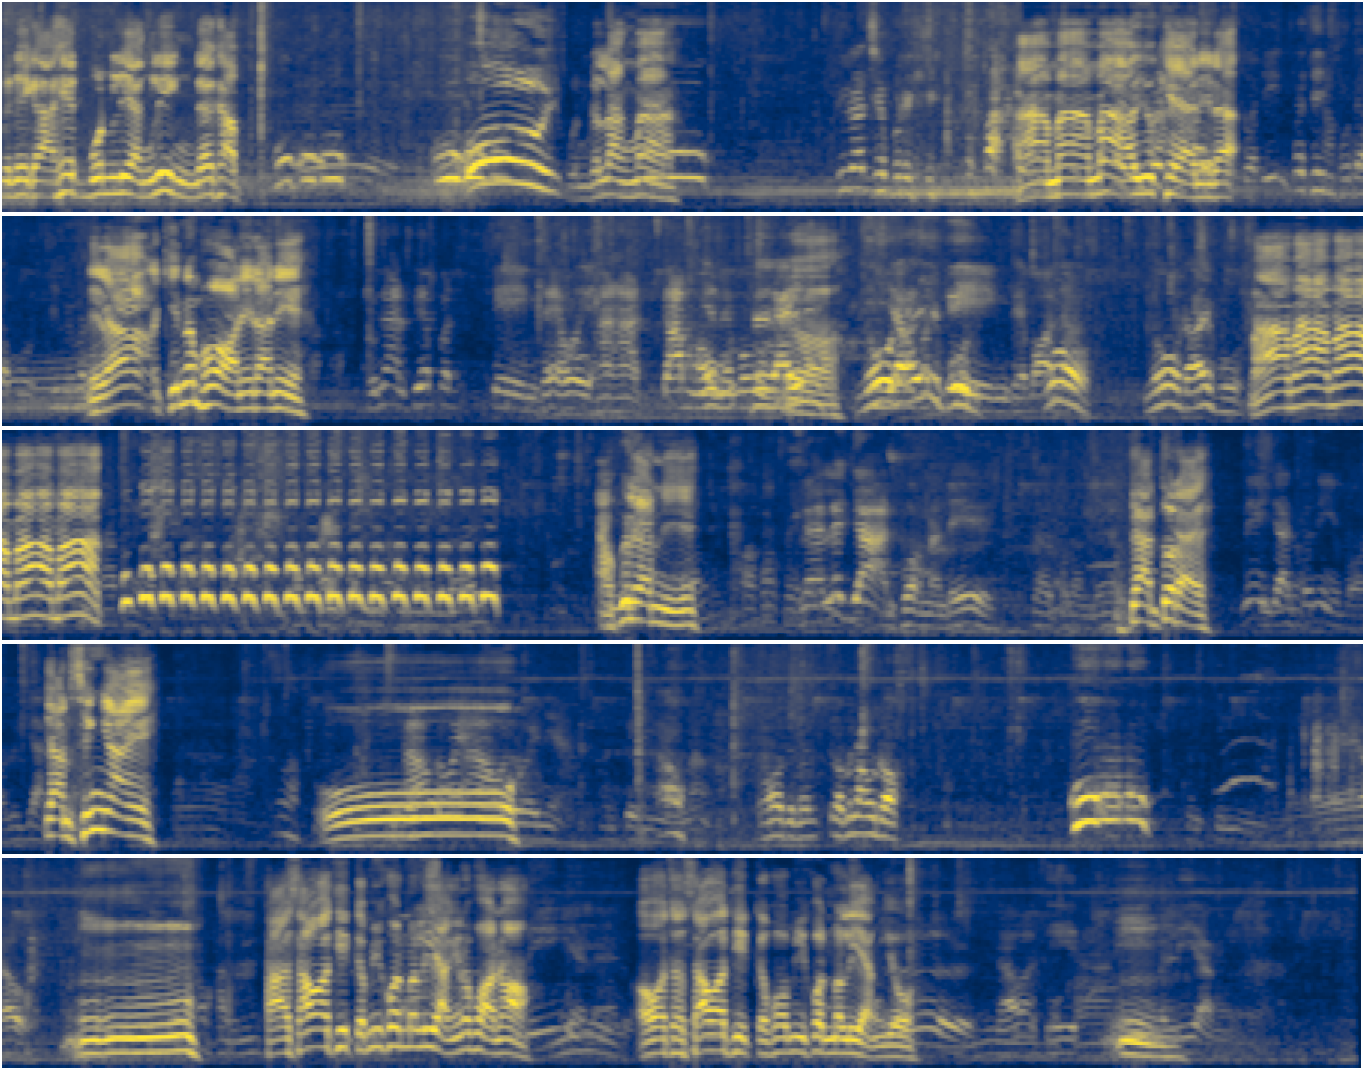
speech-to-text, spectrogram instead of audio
ไม่ได้กาเฮ็ดบุญเลี้ยงลิงเด้อครับกูกูกูกูโอ้ยบุญกำลังมาที่ราชบุรีมามามาเอาอยู่แค่นี่ละไปทิมผู้ใดผู้ทิมมันนี่ละกินน้ำพ่อนี่ละนี่ คุณนั่นเพียบเป็นเก่งแท้เฮ้ยหาหัดกำเอาเนี่ยในมือได้เไรเออ โน่ได้ก่ผู้งแท้บอลโน่โน่ได้ผู้มามามามามากุ๊กกุ๊กกุ๊กกุ๊กกุ๊กกุ๊กกุ๊กกุ๊กกุ๊กกุ๊กกุ๊กกุ๊กกุ๊กกุ๊กกุ๊กเอาคือแลนหนีและและยานพวกนั้นเด้ย่านตัวใดนี่ยานตัวนี้บอกหรือยานย่านสิงห์ใหญ่โอ้เอาไม่เอาเลยเนี่ยมันเป็นเอานะเอาแต่มันเรามันเอาดอกกูกูกูมันกินแล้วอืมถ้าเสาร์อาทิตย์ก็มีคนมาเลี้ยงอยู่เนาะพ่อเนาะนี่แหละ อ๋อถ้าเสาร์อาทิตย์ก็พอมีคนมาเลี้ยงอยู่เออเช้าอาทิตย์อืมไปเลี้ยง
